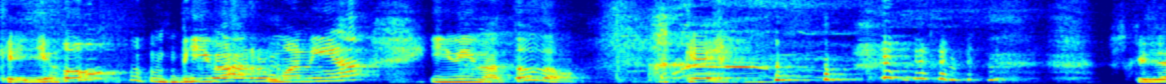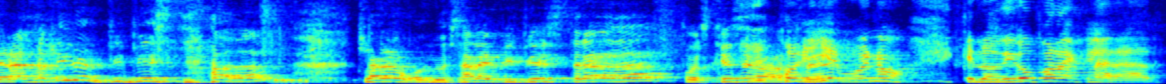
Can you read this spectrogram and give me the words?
Que yo, viva Rumanía y viva todo. Que, que ya le ha salido el Pipi Estrada. Claro, cuando sale Pipi Estrada, pues ¿qué se va a hacer? Oye, bueno, que lo digo para aclarar.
